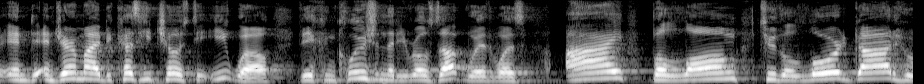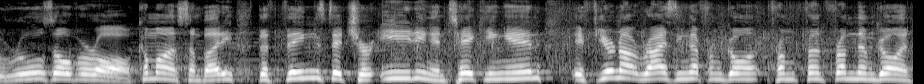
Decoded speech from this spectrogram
And, and Jeremiah, because he chose to eat well, the conclusion that he rose up with was, I belong to the Lord God who rules over all. Come on, somebody. The things that you're eating and taking in, if you're not rising up from, going, from, from, from them going,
